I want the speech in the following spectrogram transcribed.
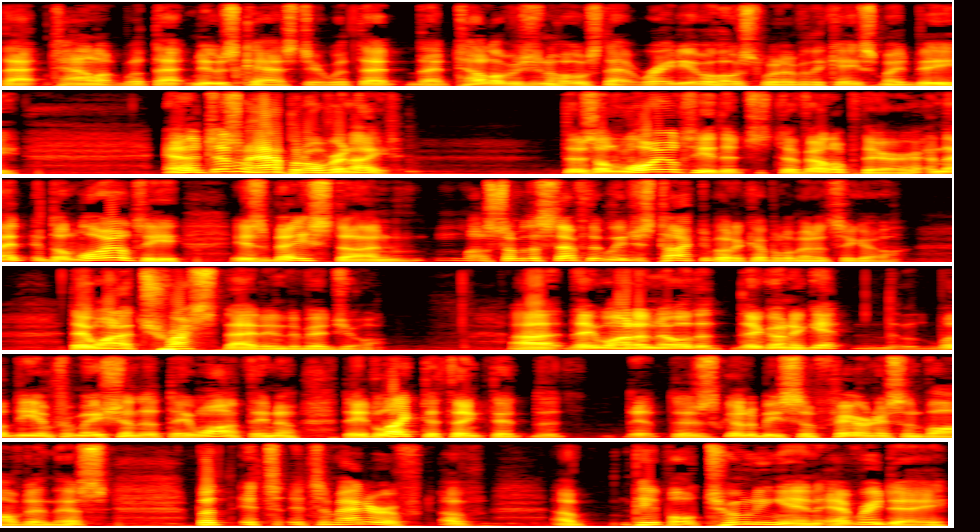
that talent, with that newscaster, with that, that television host, that radio host, whatever the case might be. And it doesn't happen overnight. There's a loyalty that's developed there, and that the loyalty is based on well, some of the stuff that we just talked about a couple of minutes ago. They want to trust that individual. Uh, they want to know that they're going to get what the information that they want. They know they'd like to think that, that that there's going to be some fairness involved in this, but it's it's a matter of, of of people tuning in every day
